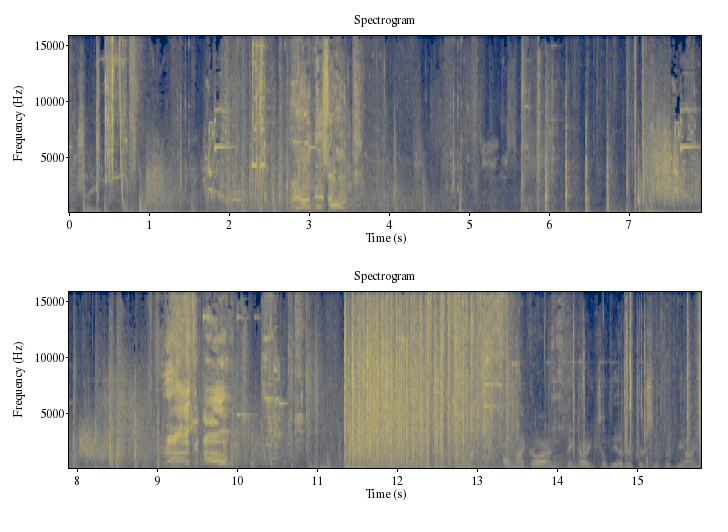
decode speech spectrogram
Retreat. We're on the zone! Frag out! Oh god, I think I killed the other person from behind.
